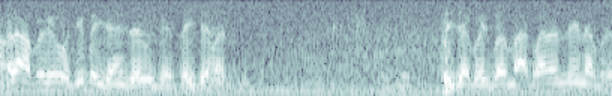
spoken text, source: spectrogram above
અરે આપડે ઓછી પૈસા ની જરૂર છે પૈસા માંથી પૈસા કોઈ પણ માગવાના નહીં ને આપડે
